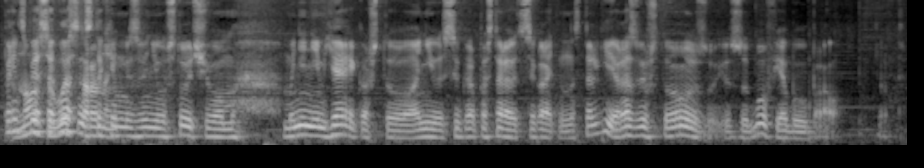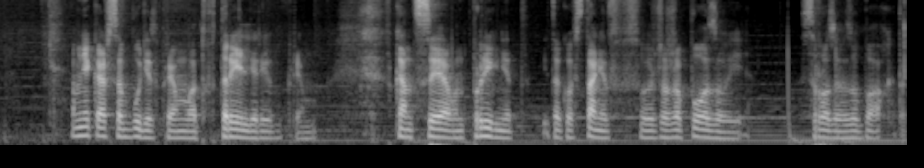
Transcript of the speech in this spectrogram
В принципе, но, я согласен с, стороны... с таким, извини, устойчивым мнением Ярика, что они сыгра... постараются сыграть на ностальгии, разве что розу из зубов я бы убрал. Вот. А мне кажется, будет прям вот в трейлере, прям в конце он прыгнет и такой встанет в свою жожа-позу и с розой в зубах. Так,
